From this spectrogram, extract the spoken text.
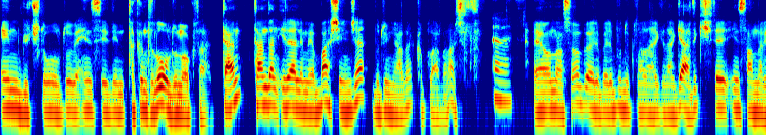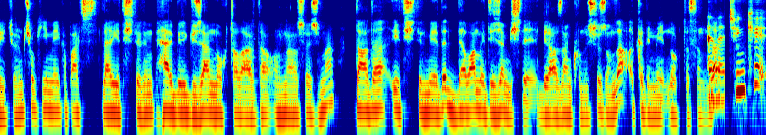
en güçlü olduğu ve en sevdiğin takıntılı olduğu nokta ten. Tenden ilerlemeye başlayınca bu dünyada kapılar bana açıldı. Evet. E ondan sonra böyle böyle bu noktalara kadar geldik. İşte insanları eğitiyorum. Çok iyi make-up artistler yetiştirdim. Her biri güzel noktalarda ondan sonra daha da yetiştirmeye de devam edeceğim işte. Birazdan konuşuruz onu da akademi noktasında. Evet. Çünkü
